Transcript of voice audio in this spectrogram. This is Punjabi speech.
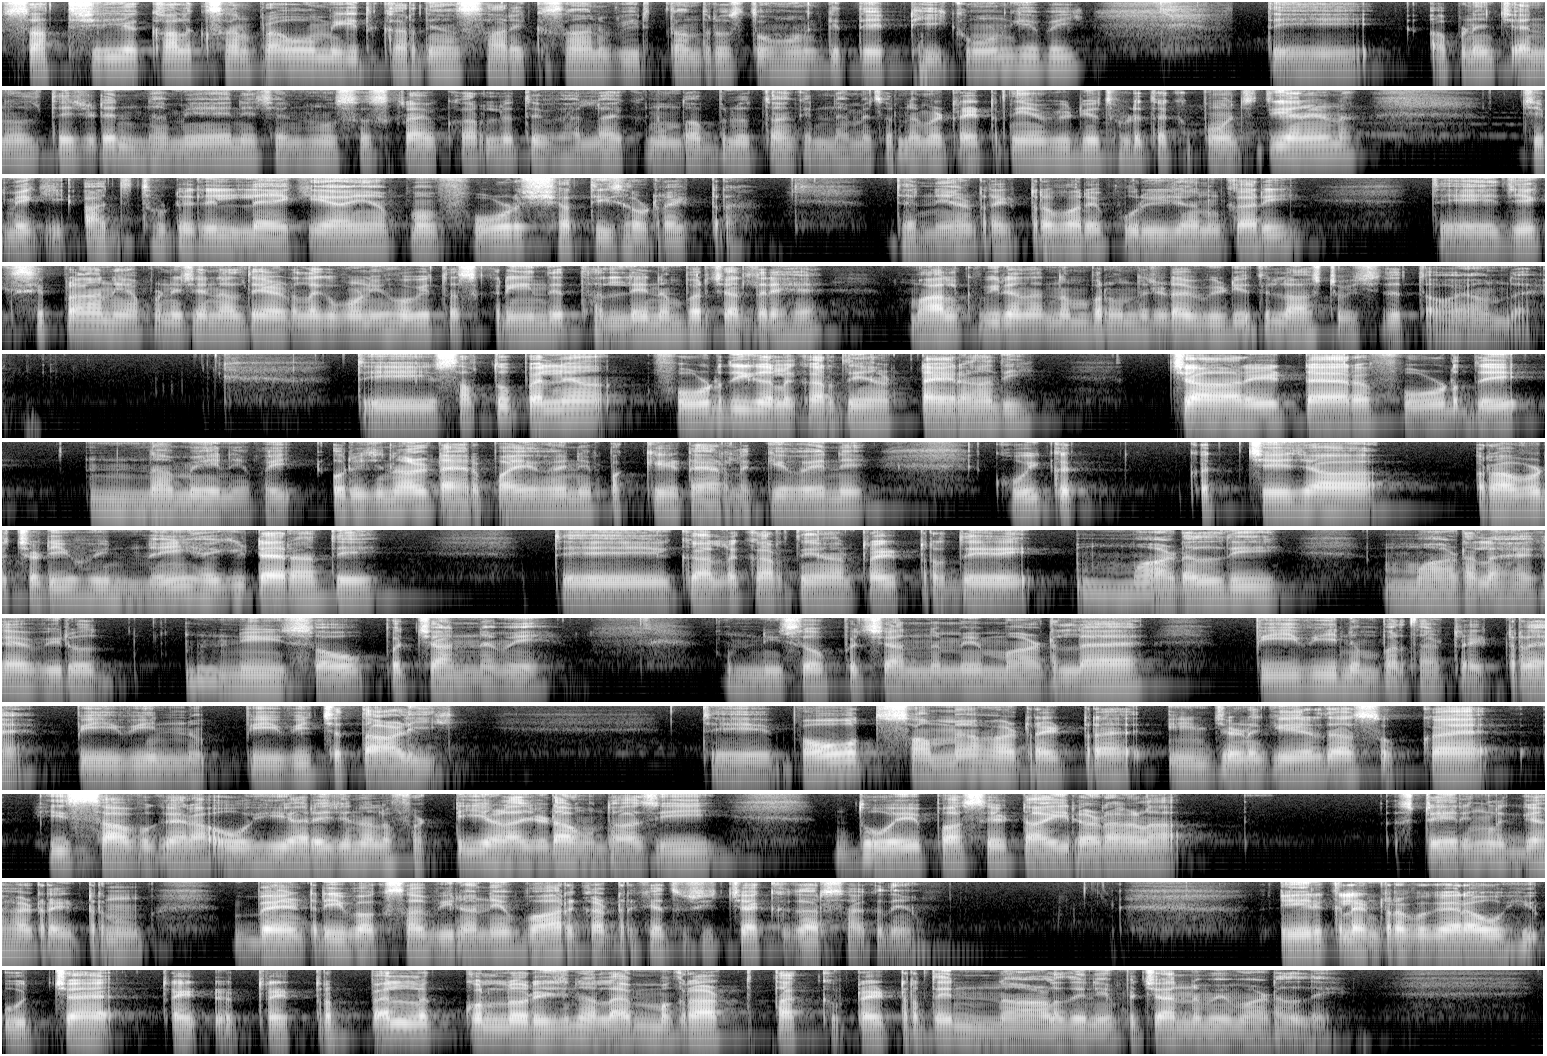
ਸਤਿ ਸ਼੍ਰੀ ਅਕਾਲ ਕਿਸਾਨ ਭਰਾਵੋ, ਉਮੀਦ ਕਰਦੇ ਹਾਂ ਸਾਰੇ ਕਿਸਾਨ ਵੀਰ ਤੰਦਰੁਸਤ ਹੋਣਗੇ ਤੇ ਠੀਕ ਹੋਣਗੇ ਬਈ। ਤੇ ਆਪਣੇ ਚੈਨਲ ਤੇ ਜਿਹੜੇ ਨਵੇਂ ਆਏ ਨੇ, ਚੈਨਲ ਨੂੰ ਸਬਸਕ੍ਰਾਈਬ ਕਰ ਲਿਓ ਤੇ ਬੈਲ ਆਈਕਨ ਨੂੰ ਦੱਬ ਲਿਓ ਤਾਂ ਕਿ ਨਵੇਂ ਤੋਂ ਨਵੇਂ ਟਰੈਕਟਰ ਦੀਆਂ ਵੀਡੀਓ ਤੁਹਾਡੇ ਤੱਕ ਪਹੁੰਚਦੀਆਂ ਰਹਿਣ। ਜਿਵੇਂ ਕਿ ਅੱਜ ਤੁਹਾਡੇ ਲਈ ਲੈ ਕੇ ਆਏ ਹਾਂ ਆਪਾਂ ਫੋਰਡ 3600 ਟਰੈਕਟਰ। ਦਿੰਨੇ ਆ ਟਰੈਕਟਰ ਬਾਰੇ ਪੂਰੀ ਜਾਣਕਾਰੀ। ਤੇ ਜੇ ਕਿਸੇ ਭਰਾ ਨੇ ਆਪਣੇ ਚੈਨਲ ਤੇ ਐਡ ਲਗਵਾਉਣੀ ਹੋਵੇ ਤਾਂ ਸਕਰੀਨ ਦੇ ਥੱਲੇ ਨੰਬਰ ਚੱਲ ਰਿਹਾ ਹੈ। ਮਾਲਕ ਵੀਰਾਂ ਦਾ ਨੰਬਰ ਹੁੰਦਾ ਜਿਹੜਾ ਵੀਡੀਓ ਤੇ ਲਾਸਟ ਵਿੱਚ ਦਿੱਤਾ ਹੋਇਆ ਹੁੰਦਾ ਹੈ। ਤੇ ਸਭ ਤੋਂ ਪਹਿਲਾਂ ਫੋਰਡ ਦੀ ਗੱਲ ਕਰਦੇ ਹਾਂ, ਟਾਇਰਾਂ ਦੀ। ਚਾਰੇ ਟਾਇਰ ਫੋਰਡ ਦੇ ਨਵੇਂ ਨੇ ਬਈ। Origignal ਟਾਇਰ ਪਾਏ ਹੋਏ ਨੇ, ਪੱਕੇ ਟਾਇਰ ਲੱਗੇ ਹੋਏ ਨੇ। ਕੋਈ ਕੱਚ- ਕੱਚੇ ਜਾਂ ਰਾਵੜ ਚੜੀ ਹੋਈ ਨਹੀਂ ਹੈਗੀ ਟਾਇਰਾਂ ਤੇ। ਤੇ ਗੱਲ ਕਰਦੇ ਹਾਂ ਟਰੈਕਟਰ ਦੇ ਮਾਡਲ ਦੀ। ਮਾਡਲ ਹੈਗਾ ਵੀਰੋ 1995 1995 ਮਾਡਲ ਹੈ, ਪੀ ਵੀ ਨੰਬਰ ਦਾ ਟਰੈਕਟਰ ਹੈ, ਪੀ ਵੀ ਨ, ਪੀ ਵੀ 44 ਅਤੇ ਬਹੁਤ ਸਾਮਿਆ ਹੋਇਆ ਟਰੈਕਟਰ ਹੈ, ਇੰਜਣ ਗੇਅਰ ਦਾ ਸੁੱਕਾ ਹੈ, ਹਿੱਸਾ ਵਗੈਰਾ ਉਹੀ ਓਰੀਜਨਲ ਫੱਟੀ ਵਾਲਾ ਜਿਹੜਾ ਆਉਂਦਾ ਸੀ, ਦੋਏ ਪਾਸੇ ਟਾਇਰਾਂ ਵਾਲਾ। ਸਟੀਅਰਿੰਗ ਲੱਗਿਆ ਹੋਇਆ ਟਰੈਕਟਰ ਨੂੰ, ਬੈਟਰੀ ਬਕਸਾ ਵੀਰਾਂ ਨੇ ਬਾਹਰ ਕੱਢ ਰੱਖਿਆ, ਤੁਸੀਂ ਚੈੱਕ ਕਰ ਸਕਦੇ ਹੋ। 에ਅਰ ਕੈਲੰਡਰ ਵਗੈਰਾ ਉਹੀ ਉੱਚਾ ਹੈ ਟਰੈਕਟਰ ਟਰੈਕਟਰ ਬਿਲਕੁਲ origignal ਹੈ ਮਗਰਾਟ ਤੱਕ ਟਰੈਕਟਰ ਦੇ ਨਾਲ ਦੇ ਨੇ 95 ਮਾਡਲ ਦੇ।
